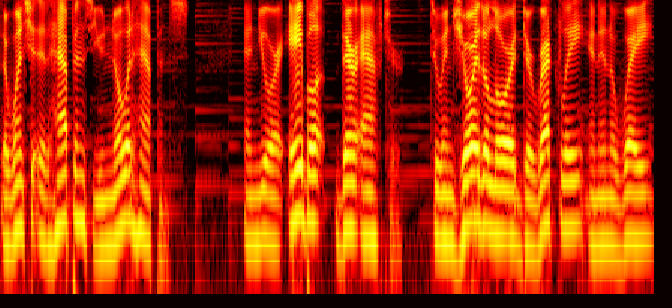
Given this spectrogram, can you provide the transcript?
That once it happens, you know it happens, and you are able thereafter to enjoy the Lord directly and in a way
